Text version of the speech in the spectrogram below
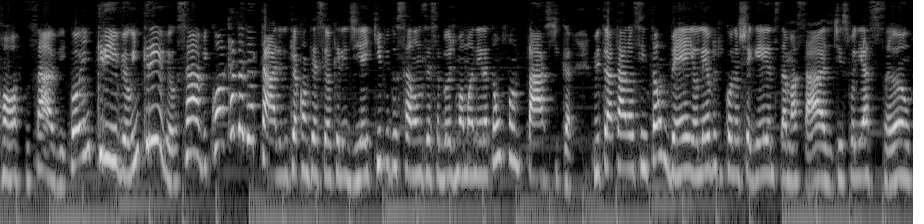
foto, sabe? Foi incrível, incrível, sabe? Com cada detalhe do que aconteceu aquele dia, a equipe do salão nos recebeu de uma maneira tão fantástica, me trataram assim tão bem. Eu lembro que quando eu cheguei antes da massagem, tinha esfoliação.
